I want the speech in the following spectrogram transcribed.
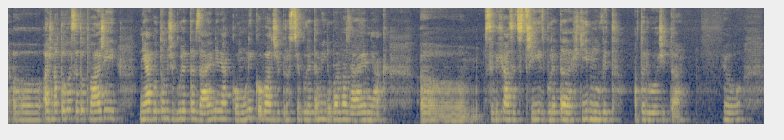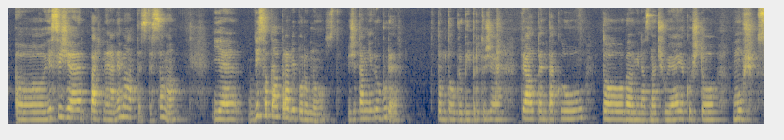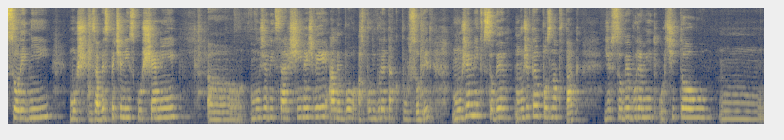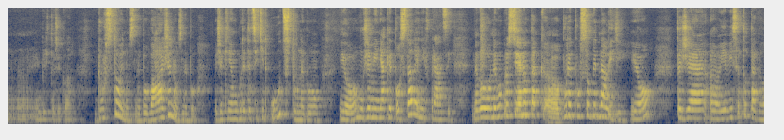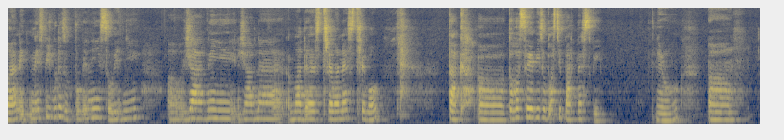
uh, až na tohle se to tváří nějak o tom, že budete vzájemně nějak komunikovat, že prostě budete mít oba dva zájem nějak uh, si vycházet stříc, budete chtít mluvit a to je důležité. Jo. Uh, jestliže partnera nemáte, jste sama, je vysoká pravděpodobnost, že tam někdo bude v tomto období, protože král pentaklů to velmi naznačuje, jakožto muž solidní, muž zabezpečený, zkušený, uh, může být starší než vy, anebo aspoň bude tak působit. Může mít v sobě, můžete ho poznat tak, že v sobě bude mít určitou, um, jak bych to řekla, důstojnost nebo váženost, nebo že k němu budete cítit úctu, nebo jo, může mít nějaké postavení v práci, nebo, nebo prostě jenom tak uh, bude působit na lidi, jo. Takže uh, jeví se to takhle, nej, nejspíš bude zodpovědný, solidní, uh, žádný, žádné mladé střelené střevo. Tak, tohle se jeví z oblasti partnerství. Jo.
